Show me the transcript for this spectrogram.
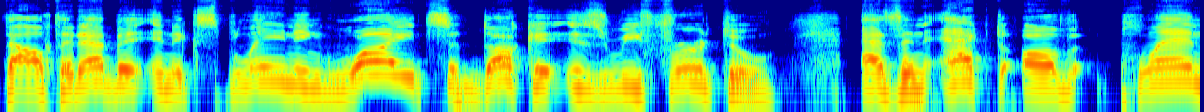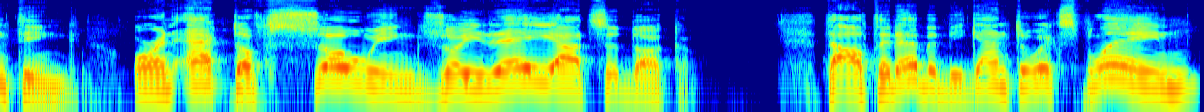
The Alter Rebbe, in explaining why tzedakah is referred to as an act of planting or an act of sowing, zoireya tzedakah. The Alter Rebbe began to explain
